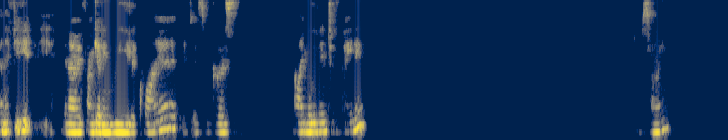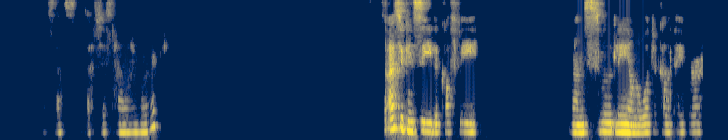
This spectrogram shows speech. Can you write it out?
And if you you know, if I'm getting really quiet, it is because I move into the painting. I'm sorry. That's, that's, just how I work. So as you can see, the coffee runs smoothly on the watercolor paper.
